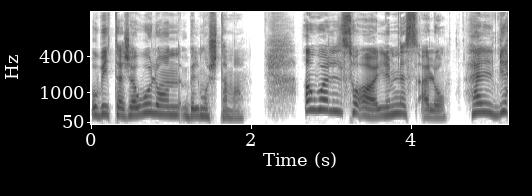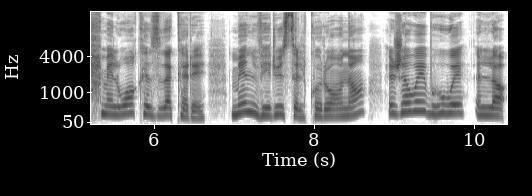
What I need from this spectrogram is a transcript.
وبتجولهم بالمجتمع. أول سؤال اللي منسأله هل بيحمل واقص ذكري من فيروس الكورونا؟ الجواب هو لا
